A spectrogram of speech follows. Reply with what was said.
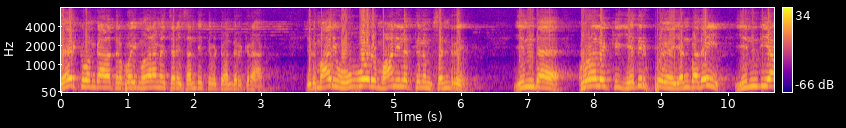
மேற்கு வங்காளத்தில் போய் முதலமைச்சரை சந்தித்து விட்டு வந்திருக்கிறார். இது மாதிரி ஒவ்வொரு மாநிலத்திலும் சென்று இந்த குரலுக்கு எதிர்ப்பு என்பதை இந்தியா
